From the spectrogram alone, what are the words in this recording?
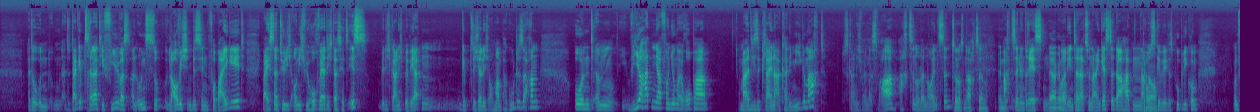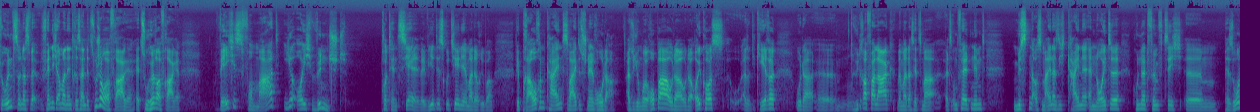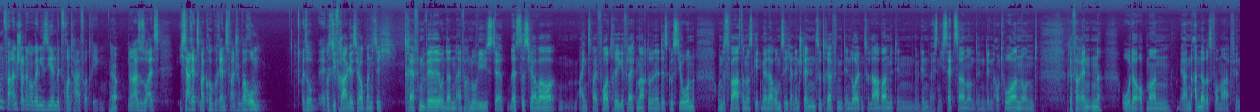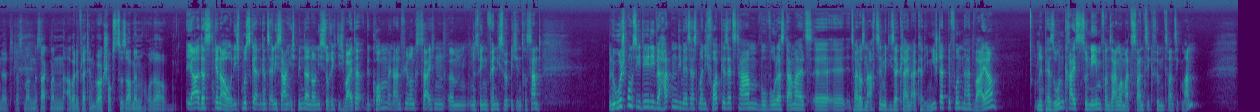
Also, und, also da gibt es relativ viel, was an uns, so, glaube ich, ein bisschen vorbeigeht. Ich weiß natürlich auch nicht, wie hochwertig das jetzt ist. Will ich gar nicht bewerten. Gibt sicherlich auch mal ein paar gute Sachen. Und ähm, wir hatten ja von Jung Europa mal diese kleine Akademie gemacht. Ich weiß gar nicht, wann das war, 18 oder 19? 2018. In 18 in Dresden, ja, genau. wo wir die internationalen Gäste da hatten, ein genau. ausgewähltes Publikum. Und für uns, und das fände ich auch mal eine interessante Zuschauerfrage, äh, Zuhörerfrage, welches Format ihr euch wünscht, potenziell, weil wir diskutieren ja immer darüber. Wir brauchen kein zweites Schnellroder. Also Jung Europa oder, oder Eukos, also die Kehre oder äh, Hydra Verlag, wenn man das jetzt mal als Umfeld nimmt, müssten aus meiner Sicht keine erneute 150 ähm, Personen Veranstaltung organisieren mit Frontalvorträgen. Ja. Ne, also so als, ich sage jetzt mal Konkurrenzveranstaltung. Warum? Also, äh, also die Frage ist ja, ob man sich treffen will und dann einfach nur, wie es der letztes Jahr war, ein, zwei Vorträge vielleicht macht oder eine Diskussion und das war's dann. Und es geht mehr darum, sich an den Ständen zu treffen, mit den Leuten zu labern, mit den, mit den weiß nicht, Setzern und den, den Autoren und Referenten oder ob man ja, ein anderes Format findet, dass man sagt, man arbeitet vielleicht in Workshops zusammen oder. Ja, das genau. Und ich muss ganz ehrlich sagen, ich bin da noch nicht so richtig weitergekommen, in Anführungszeichen. Ähm, deswegen fände ich es wirklich interessant eine Ursprungsidee, die wir hatten, die wir jetzt erstmal nicht fortgesetzt haben, wo, wo das damals äh, 2018 äh, mit dieser kleinen Akademie stattgefunden hat, war ja, einen Personenkreis zu nehmen von, sagen wir mal, 20, 25 Mann.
